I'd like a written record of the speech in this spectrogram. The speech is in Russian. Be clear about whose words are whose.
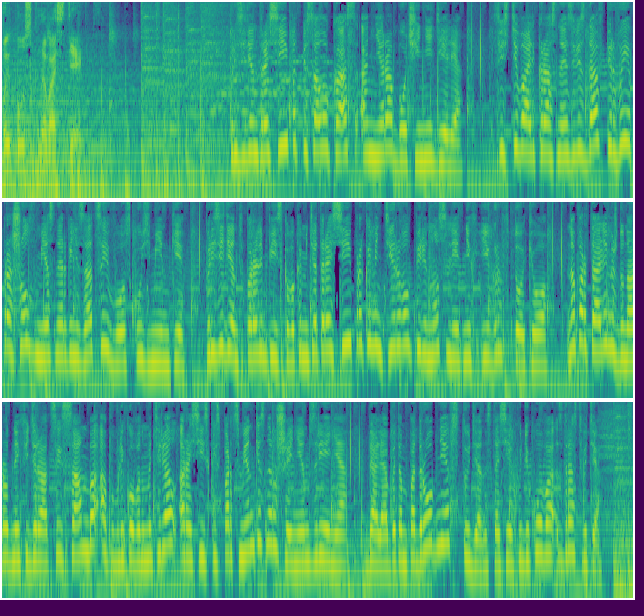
Speaker 1: Выпуск новостей.
Speaker 2: Президент России подписал указ о нерабочей неделе. Фестиваль «Красная звезда» впервые прошел в местной организации ВОЗ Кузьминки. Президент Паралимпийского комитета России прокомментировал перенос летних игр в Токио. На портале Международной Федерации самбо опубликован материал о российской спортсменке с нарушением зрения. Далее об этом подробнее в студии Анастасия Худякова. Здравствуйте! Здравствуйте!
